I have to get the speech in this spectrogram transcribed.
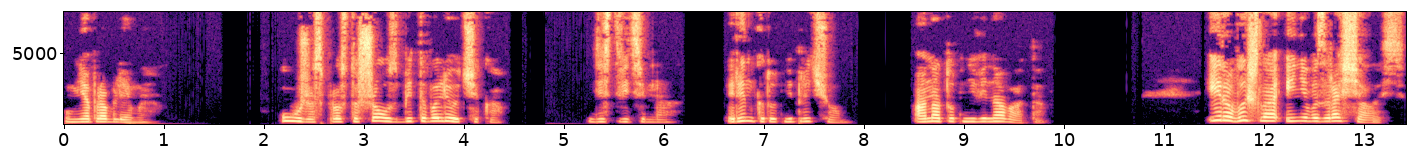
У меня проблемы. Ужас просто шоу сбитого летчика. Действительно, Иринка тут ни при чем. Она тут не виновата. Ира вышла и не возвращалась.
